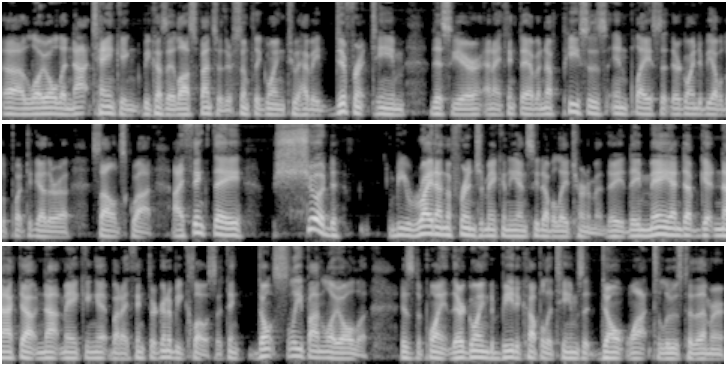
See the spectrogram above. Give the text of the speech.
uh, Loyola not tanking because they lost Spencer. They're simply going to have a different team this year, and I think they have enough pieces in place that they're going to be able to put together a solid squad. I think they should be right on the fringe of making the NCAA tournament. They they may end up getting knocked out and not making it, but I think they're going to be close. I think don't sleep on Loyola is the point. They're going to beat a couple of teams that don't want to lose to them or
